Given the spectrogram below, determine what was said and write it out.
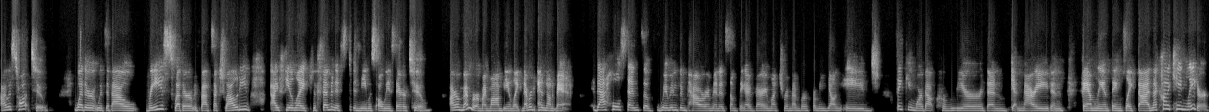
i was taught to whether it was about race, whether it was about sexuality, I feel like the feminist in me was always there too. I remember my mom being like, never depend on a man. That whole sense of women's empowerment is something I very much remember from a young age, thinking more about career than getting married and family and things like that. And that kind of came later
